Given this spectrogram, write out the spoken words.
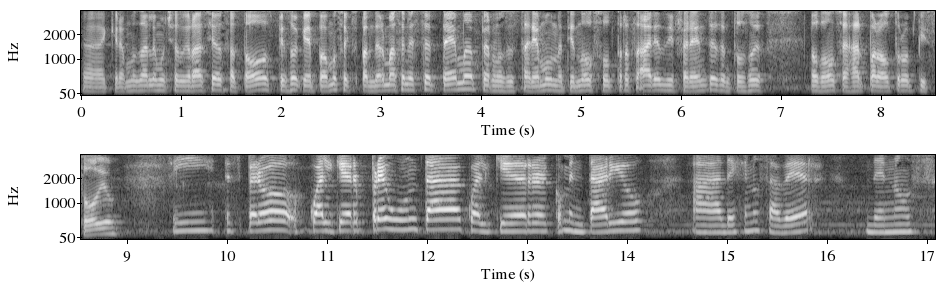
Uh, queremos darle muchas gracias a todos. Pienso que podemos expandir más en este tema, pero nos estaríamos metiendo en otras áreas diferentes, entonces los vamos a dejar para otro episodio. Sí, espero cualquier pregunta, cualquier comentario, uh, déjenos saber, denos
